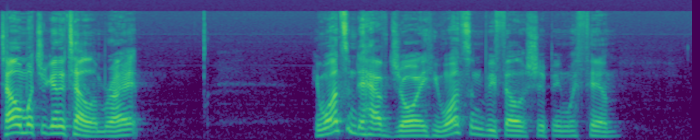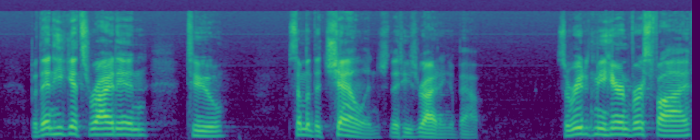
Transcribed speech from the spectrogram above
Tell them what you're going to tell them, right? He wants them to have joy, he wants them to be fellowshipping with him. But then he gets right into some of the challenge that he's writing about. So read with me here in verse 5,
